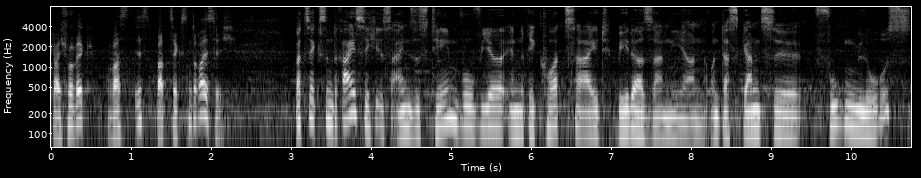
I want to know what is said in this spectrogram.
gleich vorweg, was ist Bad 36? Bad 36 ist ein System, wo wir in Rekordzeit Bäder sanieren und das Ganze fugenlos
